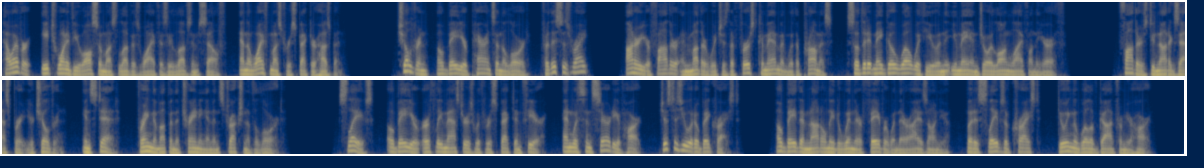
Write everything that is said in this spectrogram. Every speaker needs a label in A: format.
A: However, each one of you also must love his wife as he loves himself, and the wife must respect her husband. Children, obey your parents in the Lord, for this is right. Honor your father and mother, which is the first commandment with a promise, so that it may go well with you and that you may enjoy long life on the earth. Fathers, do not exasperate your children, instead, bring them up in the training and instruction of the Lord. Slaves, obey your earthly masters with respect and fear, and with sincerity of heart, just as you would obey Christ. Obey them not only to win their favor when their eye is on you, but as slaves of Christ, doing the will of God from your heart.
